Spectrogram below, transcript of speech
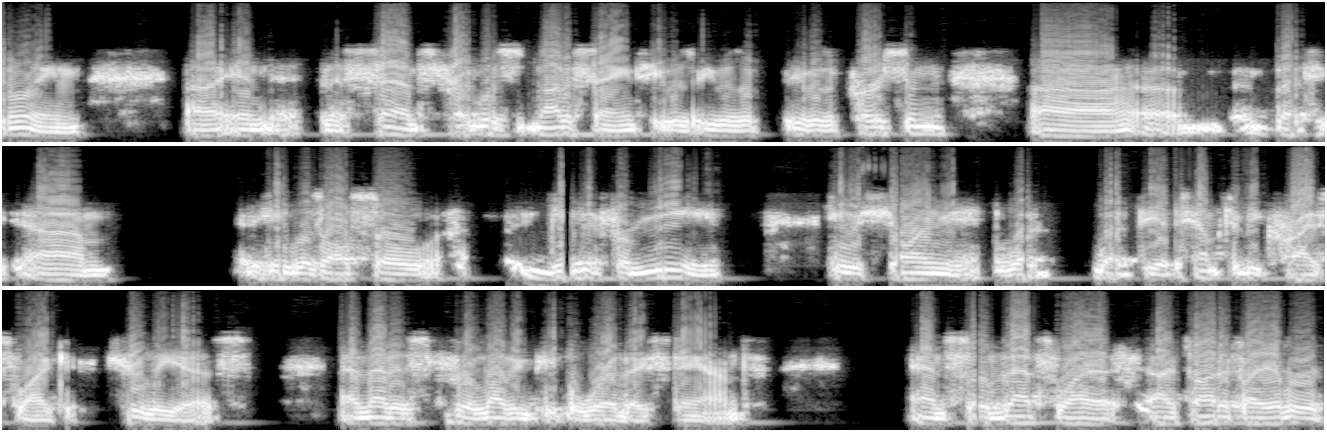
doing, uh, in, in, a sense, Fred was not a saint. He was he was a he was a person, uh, but um, he was also given for me. He was showing me what what the attempt to be Christ-like truly is, and that is for loving people where they stand. And so that's why I thought if I ever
